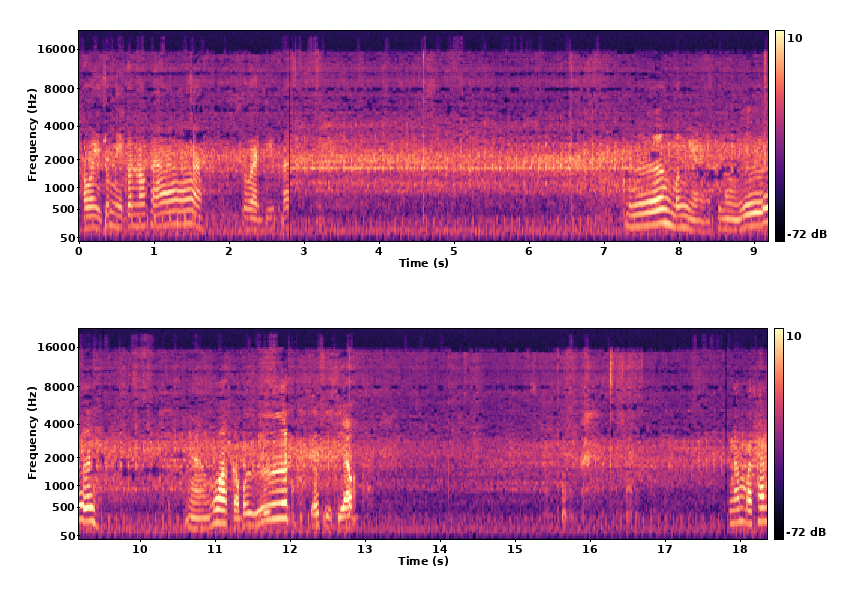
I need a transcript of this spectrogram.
เอาไว้ช่วงนี้ก่อนเนาะค่ะ สวัสดีค่ะเมืองเมืองหยาพี่น้องเอ้ยหยางัวกับบืดเดี๋ยวสีเสียว น้ำบะทัน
